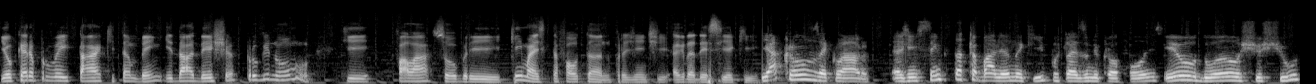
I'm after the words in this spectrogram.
E eu quero aproveitar aqui também e dar a deixa para o Gnomo, que falar sobre quem mais que tá faltando pra gente agradecer aqui. E a Cronos, é claro. A gente sempre tá trabalhando aqui por trás dos microfones. Eu, Duan, o Chuchu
